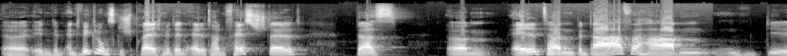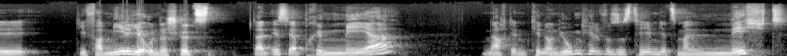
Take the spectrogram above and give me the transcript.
äh, in dem Entwicklungsgespräch mit den Eltern feststellt, dass ähm, Eltern Bedarfe haben, die die Familie unterstützen, dann ist ja primär nach dem Kinder- und Jugendhilfesystem jetzt mal nicht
